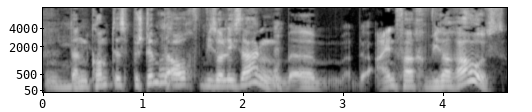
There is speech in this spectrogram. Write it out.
dann kommt es bestimmt auch, wie soll ich sagen, äh, einfach wieder raus.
